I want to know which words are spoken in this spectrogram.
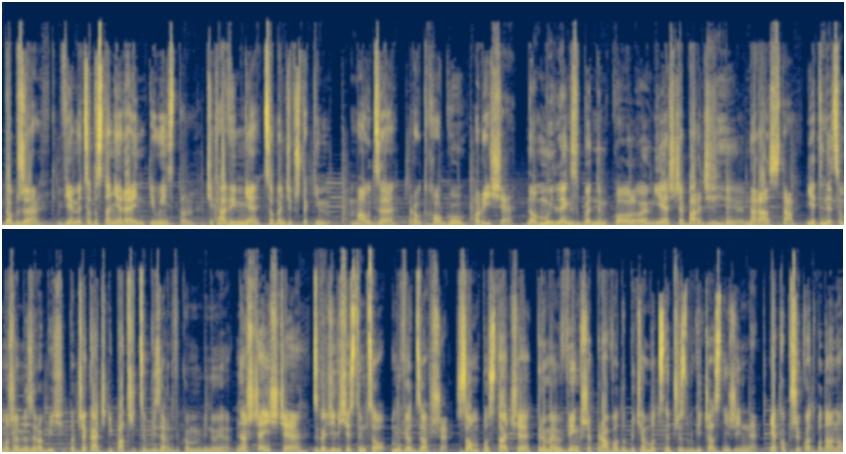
Dobrze, wiemy co dostanie Rain i Winston. Ciekawi mnie, co będzie przy takim Maudze, Roadhogu, Orisie. No, mój lęk z błędnym kołem jeszcze bardziej narasta. Jedyne co możemy zrobić, to czekać i patrzeć, co Blizzard wykombinuje. Na szczęście zgodzili się z tym, co mówię od zawsze. Są postacie, które mają większe prawo do bycia mocne przez długi czas niż inne. Jako przykład podano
